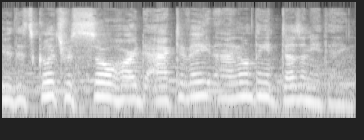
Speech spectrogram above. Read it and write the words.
Dude, this glitch was so hard to activate, and I don't think it does anything.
